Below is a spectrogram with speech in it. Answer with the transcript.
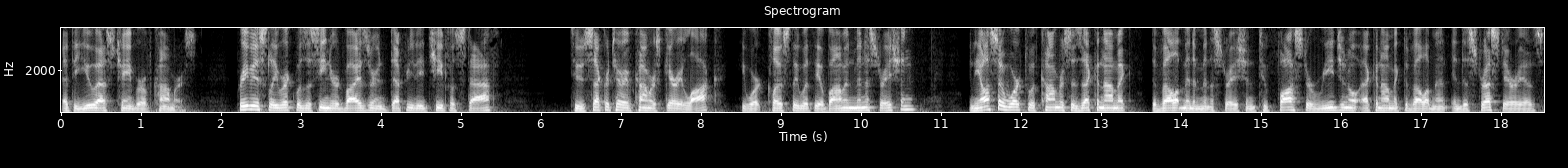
at the U.S. Chamber of Commerce. Previously, Rick was a Senior Advisor and Deputy Chief of Staff to Secretary of Commerce Gary Locke. He worked closely with the Obama administration, and he also worked with Commerce's Economic Development Administration to foster regional economic development in distressed areas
